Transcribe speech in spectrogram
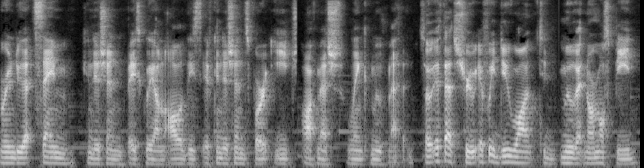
We're going to do that same condition basically on all of these if conditions for each off mesh link move method. So if that's true, if we do want to move at normal speed,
